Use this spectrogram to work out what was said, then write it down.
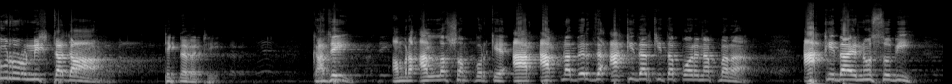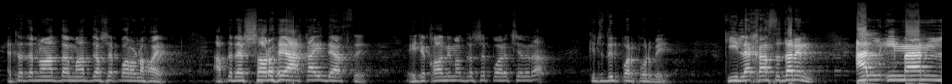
গুরুর নিষ্ঠাদার ঠিক না বে ঠিক কাজেই আমরা আল্লাহ সম্পর্কে, আর আপনাদের যে আকিদার কিতাব পড়েন আপনারা, আকিদায় নসবি, এটা যে মাদ্রা- মাদ্রাসায় পড়ানো হয়। আপনাদের সরহে আকাইদে আছে। এই যে কমি মাদ্রাসায় পড়ে ছেলেরা, কিছুদিন পর পড়বে। কি লেখা আছে জানেন? আল ইমান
